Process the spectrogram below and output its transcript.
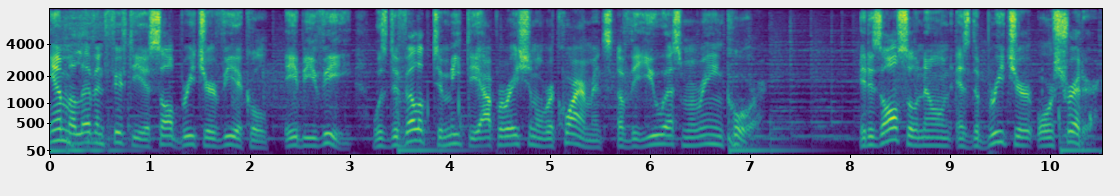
M1150 Assault Breacher Vehicle, ABV, was developed to meet the operational requirements of the U.S. Marine Corps. It is also known as the Breacher or Shredder.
